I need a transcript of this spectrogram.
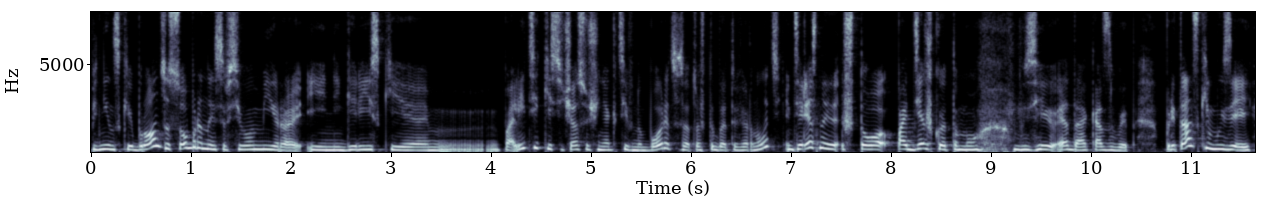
бенинские бронзы, собранные со всего мира. И нигерийские политики сейчас очень активно борются за то, чтобы это вернуть. Интересно, что поддержку этому музею Эда оказывает британский музей,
